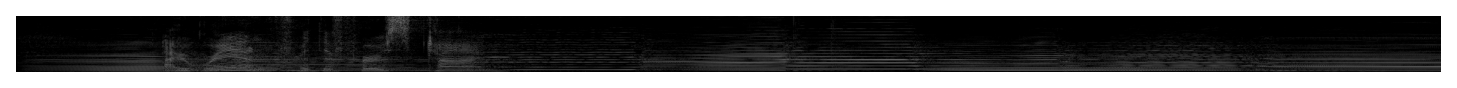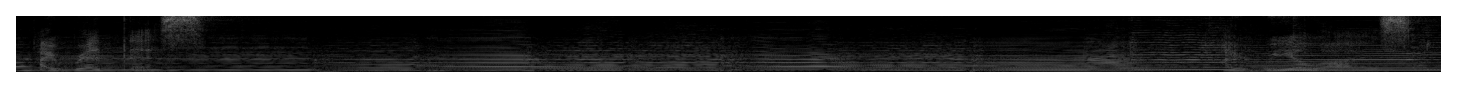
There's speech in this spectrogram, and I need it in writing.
I ran for the first time. I read this. I realized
